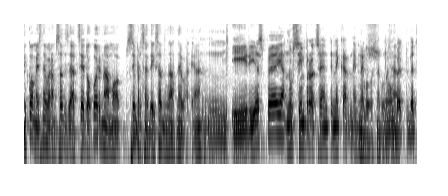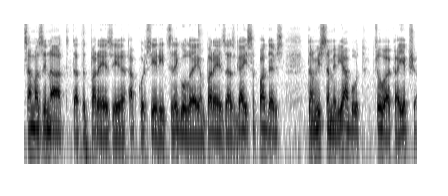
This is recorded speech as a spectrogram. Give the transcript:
Neko mēs nevaram sadedzēt. Cieto kurināmo simtprocentīgi sadedzināt nevar. Jā? Mm, Ir iespēja, nu, simtprocentīgi nekad nebūs. Nebūs, nebūs, nu, bet, bet samazināt tātad pareizie apkurses ierīces regulējumi, pareizās gaisa padeves. Tam visam ir jābūt cilvēkā iekšā.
